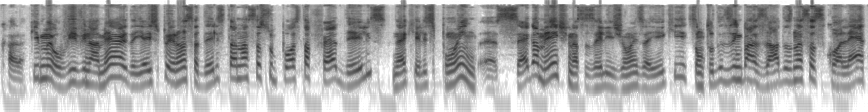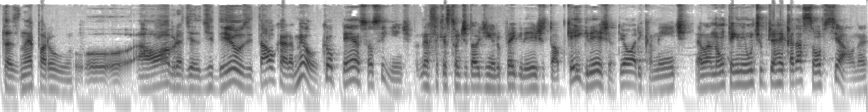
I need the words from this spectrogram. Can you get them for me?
cara, que, meu, vive na merda e a esperança deles tá nessa suposta fé deles, né? Que eles põem é, cegamente nessas religiões aí que são todas embasadas nessas coletas, né? Para o, o- a obra de, de Deus e tal, cara. Meu, O que eu penso é o seguinte, nessa questão de dar o dinheiro pra igreja e tal, porque a igreja, teoricamente, ela não tem nenhum tipo de arrecadação oficial, né?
